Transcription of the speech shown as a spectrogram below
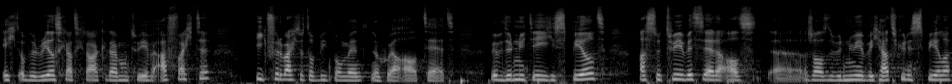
echt op de rails gaat geraken, dat moeten we even afwachten. Ik verwacht het op dit moment nog wel altijd. We hebben er nu tegen gespeeld. Als we twee wedstrijden als, zoals we nu hebben gehad kunnen spelen,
